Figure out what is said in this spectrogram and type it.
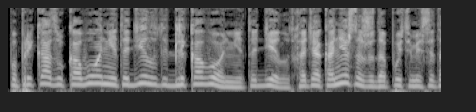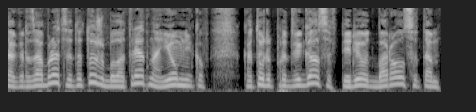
по приказу кого они это делают и для кого они это делают. Хотя, конечно же, допустим, если так разобраться, это тоже был отряд наемников, который продвигался вперед, боролся там,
